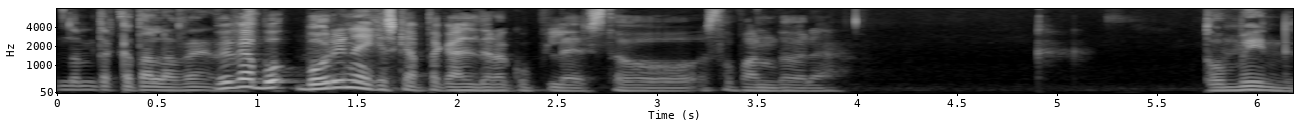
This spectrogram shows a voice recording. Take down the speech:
να μην τα καταλαβαίνουν. Βέβαια, μπο- μπορεί να έχεις και από τα καλύτερα κουπλέ στο, στο Πανδώρα. Το μήν είναι.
